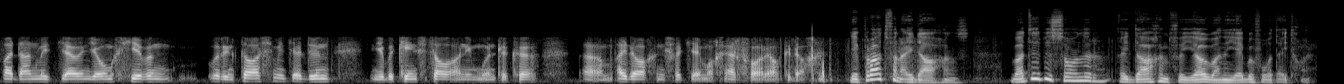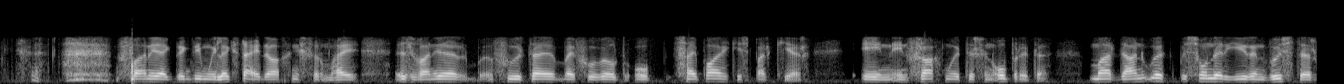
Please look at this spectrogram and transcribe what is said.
wat dan met jou en jou omgewing oriëntasie met jou doen en jou bekendstel aan die moontlike ehm um, uitdagings wat jy mag ervaar elke dag. Jy praat van uitdagings. Wat is besonder uitdagend vir jou wanneer jy byvoorbeeld uitgaan? Funny, ek dink die moeilikste uitdagings vir my is wanneer voertuie byvoorbeeld op sypaadjies parkeer en en vragmotors en opritte, maar dan ook besonder hier in Woester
